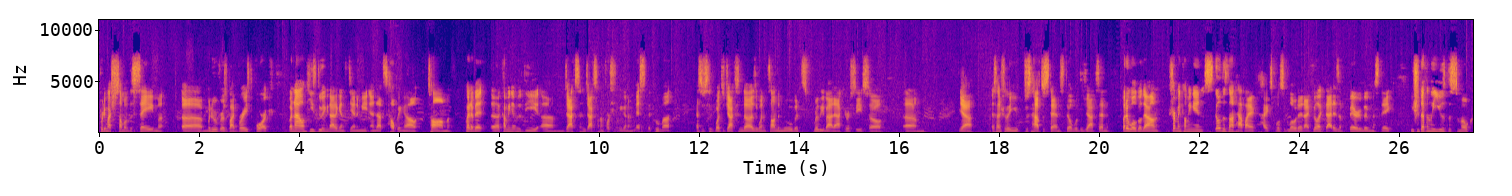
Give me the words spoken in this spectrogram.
pretty much some of the same uh, maneuvers by Braised Pork, but now he's doing that against the enemy, and that's helping out Tom quite a bit. Uh, coming in with the um, Jackson, Jackson unfortunately going to miss the Puma. That's just what Jackson does. When it's on the move, it's really bad accuracy, so um, yeah, essentially you just have to stand still with the Jackson, but it will go down. Sherman coming in still does not have high, high explosive loaded. I feel like that is a very big mistake. You should definitely use the smoke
